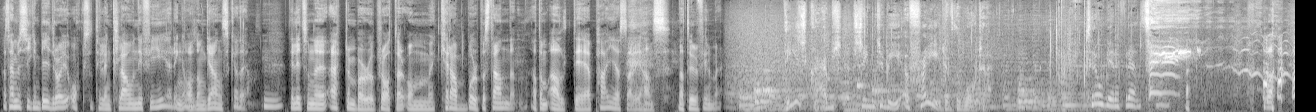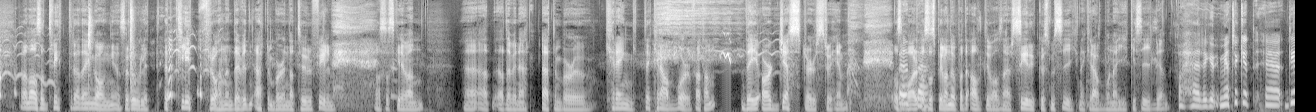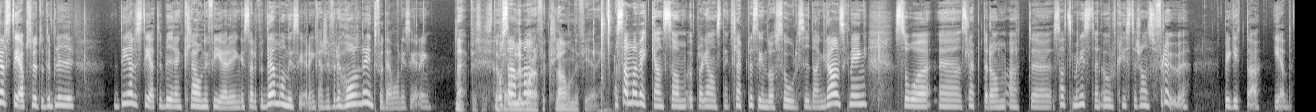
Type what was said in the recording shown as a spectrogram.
Att den här musiken bidrar ju också till en clownifiering Mm. av de granskade. Mm. Det är lite som när Attenborough pratar om krabbor på stranden. Att de alltid är pajasar i hans naturfilmer. These crabs seem to be afraid of the water. Otrolig referens. Det var någon som twittrade en gång, så roligt, ett klipp från en David Attenborough naturfilm. Och så skrev han eh, att, att David At- Attenborough kränkte krabbor för att han They are gestures to him. Och så, var, och så spelade han upp att det alltid var sån här cirkusmusik när krabborna gick i sidled. Åh herregud. Men jag tycker att eh, dels det absolut att det blir Dels det att det blir en clownifiering istället för demonisering kanske, för det håller inte för demonisering. Nej, precis. Det Och håller samma- bara för clownifiering. Och samma veckan som Uppdrag granskning släppte sin då Solsidan-granskning så eh, släppte de att eh, statsministern Ulf Kristerssons fru Birgitta Ed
